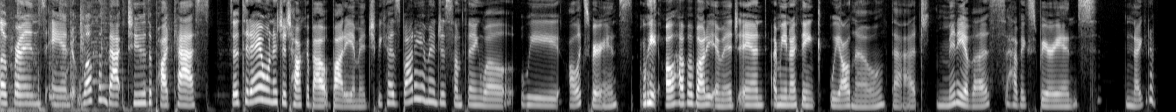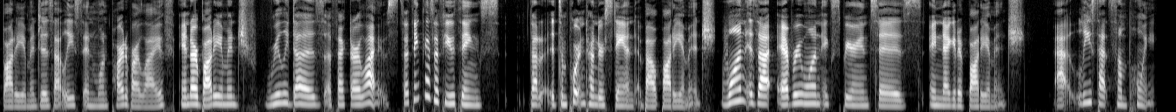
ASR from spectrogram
Hello, friends, and welcome back to the podcast. So, today I wanted to talk about body image because body image is something, well, we all experience. We all have a body image. And I mean, I think we all know that many of us have experienced negative body images, at least in one part of our life. And our body image really does affect our lives. So, I think there's a few things that it's important to understand about body image. One is that everyone experiences a negative body image, at least at some point,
